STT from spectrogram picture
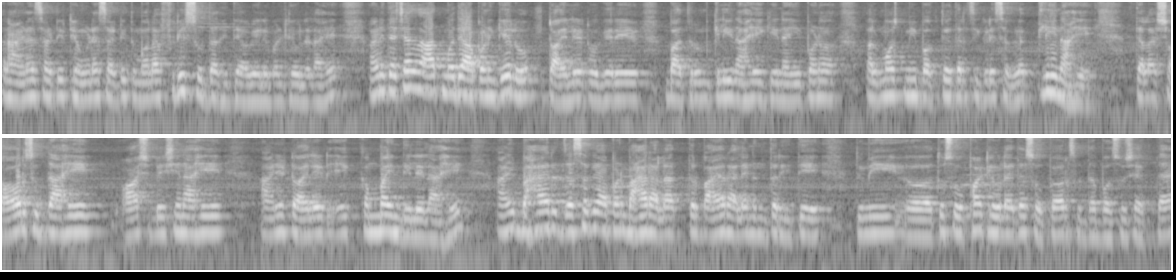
राहण्यासाठी ठेवण्यासाठी तुम्हाला फ्रीजसुद्धा तिथे अवेलेबल ठेवलेला आहे. आणि त्याच्या आतमध्ये आपण गेलो टॉयलेट वगैरे बाथरूम क्लीन आहे की नाही? पण ऑलमोस्ट मी बघतोय तर तिकडे सगळं क्लीन आहे. त्याला शॉवरसुद्धा आहे वॉश बेसिन आहे आणि टॉयलेट एक कंबाईन दिलेलं आहे. आणि बाहेर जसं काही आपण बाहेर आलात तर बाहेर आल्यानंतर इथे तुम्ही तो सोफा ठेवला आहे त्या सोफ्यावर सुद्धा बसू शकताय.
